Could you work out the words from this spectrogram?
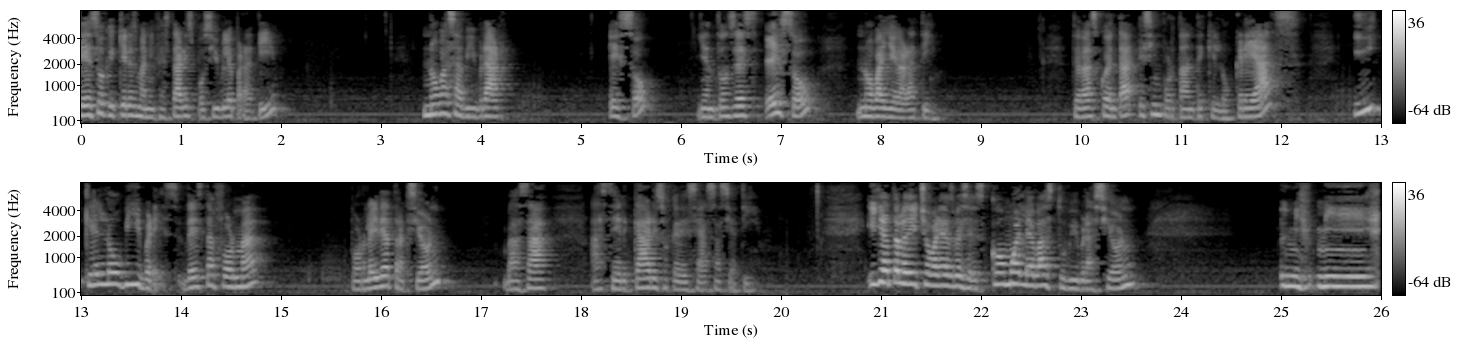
que eso que quieres manifestar es posible para ti, no vas a vibrar eso y entonces eso no va a llegar a ti te das cuenta, es importante que lo creas y que lo vibres. De esta forma, por ley de atracción, vas a acercar eso que deseas hacia ti. Y ya te lo he dicho varias veces, ¿cómo elevas tu vibración? Mi, mi,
